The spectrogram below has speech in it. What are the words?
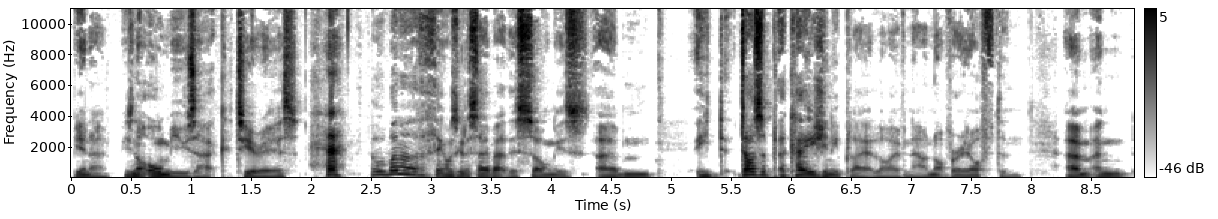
you know, he's not all Muzak to your ears. One other thing I was going to say about this song is um, he does occasionally play it live now, not very often, um, and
